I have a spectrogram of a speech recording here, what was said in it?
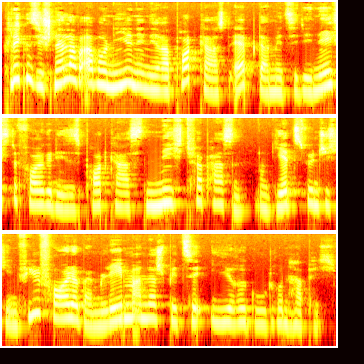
Klicken Sie schnell auf Abonnieren in Ihrer Podcast-App, damit Sie die nächste Folge dieses Podcasts nicht verpassen. Und jetzt wünsche ich Ihnen viel Freude beim Leben an der Spitze. Ihre Gudrun Happig.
